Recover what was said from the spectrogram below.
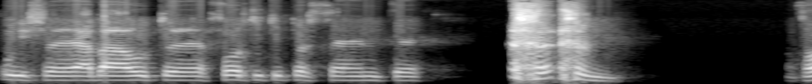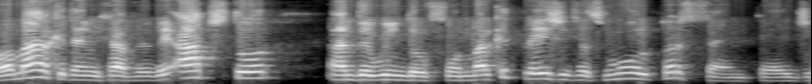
with uh, about 42% of our market, and we have the App Store and the Windows Phone Marketplace with a small percentage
